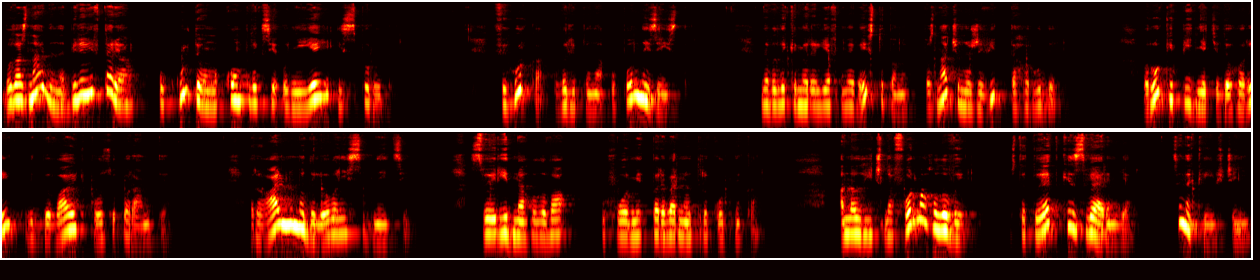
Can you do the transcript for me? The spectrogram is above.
Була знайдена біля вівтаря у культовому комплексі однієї із споруд. Фігурка виліплена у повний зріст. Невеликими рельєфними виступами позначено живіт та груди. Руки підняті догори відбивають позу оранти. Реально модельовані сідниці. Своєрідна голова у формі перевернутого трикутника. Аналогічна форма голови у статуетки з Верем'я. Це на Київщині.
